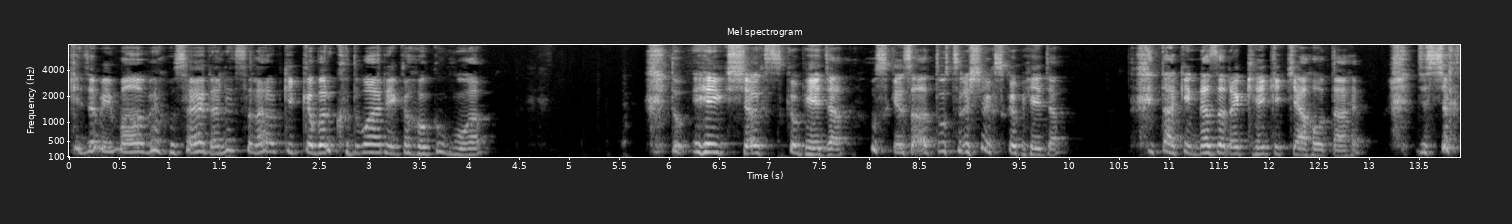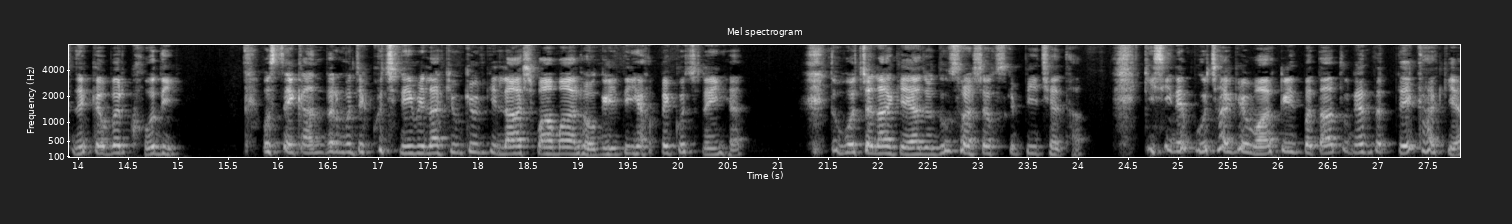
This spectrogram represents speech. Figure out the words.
کہ جب امام حسین علیہ السلام کی قبر کھدوانے کا حکم ہوا، تو ایک شخص کو بھیجا، اس کے ساتھ دوسرے شخص کو بھیجا، تاکہ نظر رکھے کہ کیا ہوتا ہے۔ جس شخص نے قبر کھودی، اس نے کہا اندر مجھے کچھ نہیں ملا کیونکہ ان کی لاش پامال ہو گئی تھی، یہاں پہ کچھ نہیں ہے۔ تو وہ چلا گیا جو دوسرا شخص کے پیچھے تھا۔ کسی نے پوچھا کہ واقعی بتا تو نے اندر دیکھا کیا؟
